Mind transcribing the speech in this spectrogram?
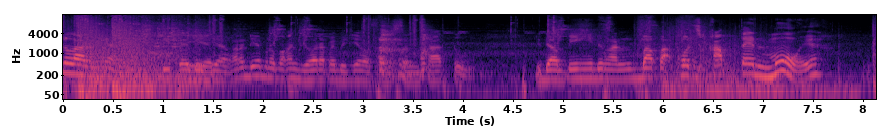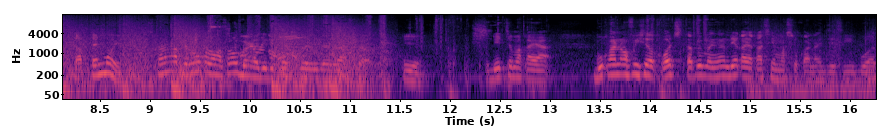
gelarnya di PBJ karena dia merupakan juara PBJ season 1 didampingi dengan Bapak Coach Kapten Mo ya. Kapten Moy. Sekarang Kapten Mo kalau nggak salah udah nggak jadi coach dari dari Raftel. Iya. Dia cuma kayak bukan official coach tapi mainkan dia kayak kasih masukan aja sih buat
